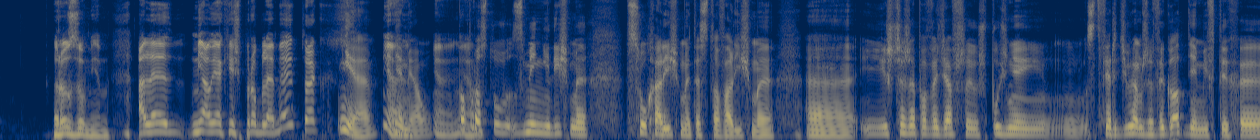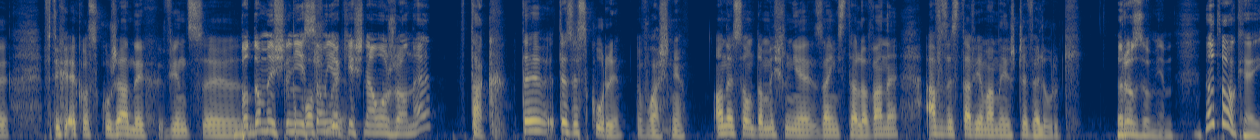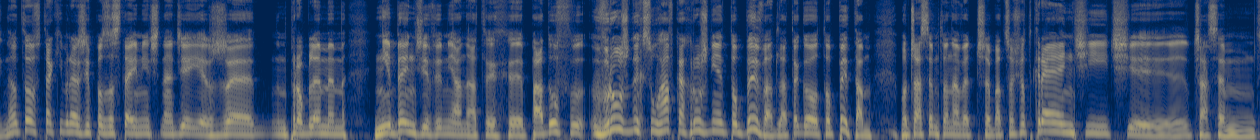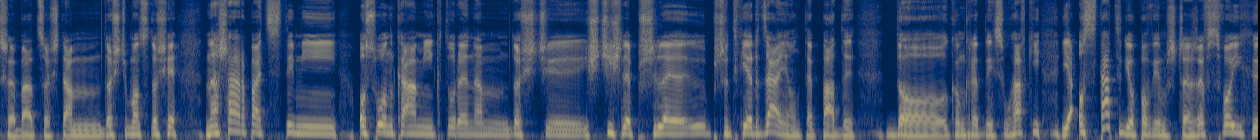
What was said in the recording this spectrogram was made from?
Rozumiem. Ale miał jakieś problemy, tak? Nie, nie, Nie, miał. nie, Po nie. prostu zmieniliśmy, słuchaliśmy, testowaliśmy e, i szczerze powiedziawszy, już później mm, stwierdziłem, że wygodnie mi w tych, e, w tych ekoskórzanych, więc. e, Bo domyślnie są poszły- jakieś nałożone? Tak, te, te ze skóry, właśnie. One są domyślnie zainstalowane, a w zestawie mamy jeszcze welurki. Rozumiem. No to okej, no to w takim razie pozostaje mieć nadzieję, że problemem nie będzie wymiana tych e, padów. W różnych słuchawkach różnie to bywa, dlatego o to pytam, bo czasem to nawet trzeba coś odkręcić, e, czasem trzeba coś tam dość mocno się naszarpać z tymi osłonkami, które nam dość e, ściśle przyle, przytwierdzają te pady do konkretnej słuchawki. Ja ostatnio, powiem szczerze, w swoich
